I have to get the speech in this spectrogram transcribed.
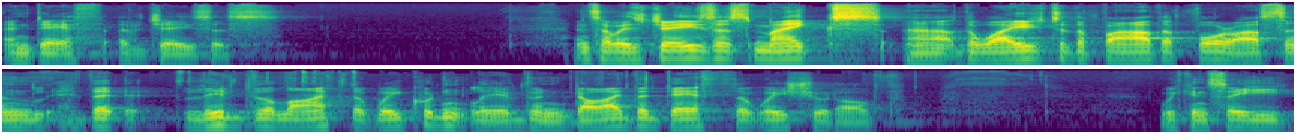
and death of Jesus. And so, as Jesus makes uh, the way to the Father for us and lived the life that we couldn't live and died the death that we should have, we can see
